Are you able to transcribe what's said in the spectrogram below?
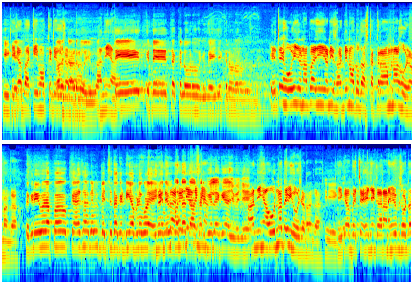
ਠੀਕ ਹੈ ਆ। ਬਾਕੀ ਮੌਕੇ ਤੇ ਹੋ ਜਾਣਾ ਹਾਂਜੀ ਹਾਂ। ਤੇ ਕਿੰਨੇ ਤੱਕ ਲੋਨ ਹੋ ਜੂਗਾ ਜੀ ਜੇ ਕਰਾਉਣਾ ਹੋਵੇ ਉਹਨੇ। ਇਹ ਤੇ ਹੋ ਹੀ ਜਾਣਾ ਭਾਜੀ ਯਾਨੀ 9.5 ਤੋਂ 10 ਤੱਕ ਆਰਾਮ ਨਾਲ ਹੋ ਜਾਣਾਗਾ। ਤਕਰੀਬਨ ਆਪਾਂ ਕਹਿ ਸਕਦੇ ਹਾਂ ਵੀ ਵਿੱਚ ਤਾਂ ਗੱਡੀਆਂ ਆਪਣੇ ਕੋਲ ਇਹੋ ਜਿਹੀਆਂ ਨੇ ਵੀ ਬੰਦਾ ਇਹੋ 10 ਜਿਹੀਆਂ ਰੁਪਏ ਲੈ ਕੇ ਆ ਜਾਵੇ ਜੇ। ਹਾਂਜੀ ਹਾਂ ਉਹਨਾਂ ਤੇ ਵੀ ਹੋ ਜਾਣਾਗਾ। ਠੀਕ ਠੀਕ ਆ ਵਿੱਚ ਇਹੋ ਜਿਹੇ ਕਾਰਾਂ ਨੇ ਵੀ ਤੁਹਾਡਾ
